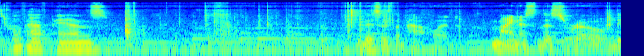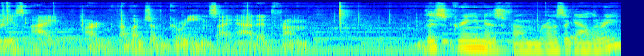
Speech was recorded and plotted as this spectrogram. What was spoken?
12 half pans. This is the palette, minus this row. These I are a bunch of greens I added from, this green is from Rosa Gallery,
